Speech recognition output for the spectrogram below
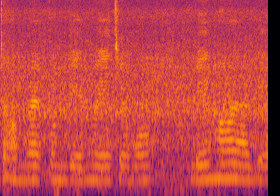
তো আমরা এখন বের হয়ে যাব। বের হওয়ার আগে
